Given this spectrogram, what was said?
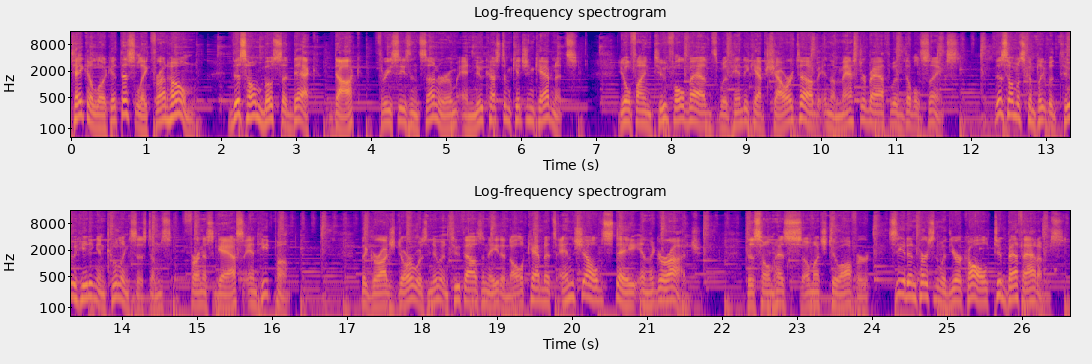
Take a look at this lakefront home. This home boasts a deck, dock, three-season sunroom, and new custom kitchen cabinets. You'll find two full baths with handicap shower tub in the master bath with double sinks. This home is complete with two heating and cooling systems, furnace gas, and heat pump. The garage door was new in 2008 and all cabinets and shelves stay in the garage. This home has so much to offer. See it in person with your call to Beth Adams.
